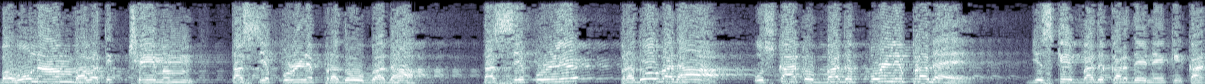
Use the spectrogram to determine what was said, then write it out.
बहुनाम भवति क्षेमम तस्य पुण्य प्रदो बधा तस्य पुण्य प्रदो बधा उसका तो बद पुण्य प्रद है, जिसके बद कर देने के कारण।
